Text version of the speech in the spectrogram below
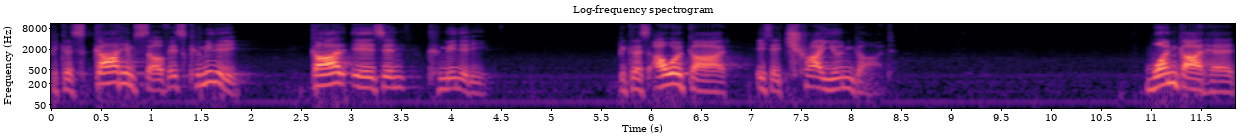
Because God Himself is community. God is in community. Because our God is a triune God. One Godhead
